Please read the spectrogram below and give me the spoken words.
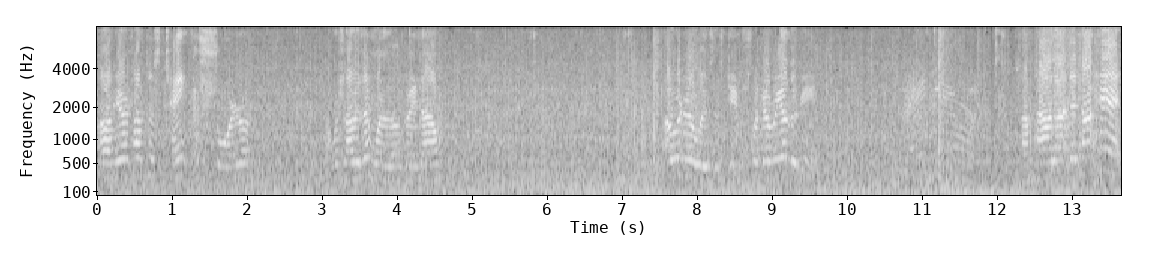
Oh, here comes this tank destroyer. Wish I was in one of those right now. I would gonna lose this game just like every other game. Somehow that did not hit.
